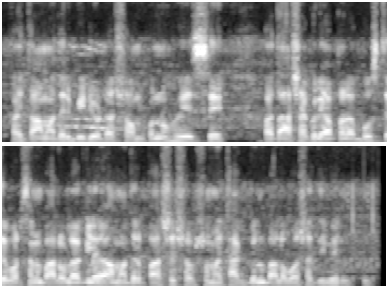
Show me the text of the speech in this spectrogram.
হয়তো আমাদের ভিডিওটা সম্পন্ন হয়েছে। হয়তো আশা করি আপনারা বুঝতে পারছেন ভালো লাগলে আমাদের পাশে সবসময় থাকবেন ভালোবাসা দিবেন।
